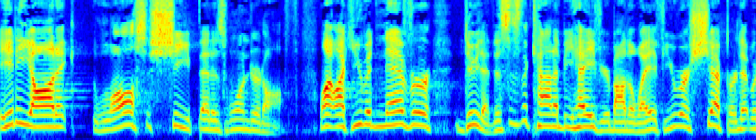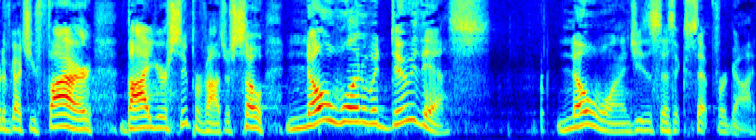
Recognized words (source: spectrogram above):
idiotic, lost sheep that has wandered off? Like, like you would never do that. This is the kind of behavior, by the way, if you were a shepherd, that would have got you fired by your supervisor. So no one would do this. No one, Jesus says, except for God.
